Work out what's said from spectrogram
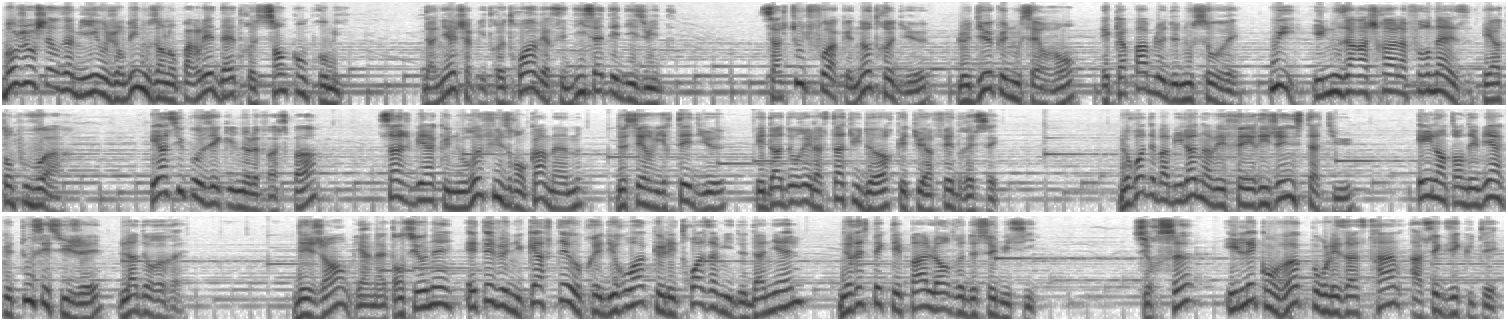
Bonjour chers amis, aujourd'hui nous allons parler d'être sans compromis. Daniel chapitre 3 versets 17 et 18. Sache toutefois que notre Dieu, le Dieu que nous servons, est capable de nous sauver. Oui, il nous arrachera à la fournaise et à ton pouvoir. Et à supposer qu'il ne le fasse pas, sache bien que nous refuserons quand même de servir tes dieux et d'adorer la statue d'or que tu as fait dresser. Le roi de Babylone avait fait ériger une statue, et il entendait bien que tous ses sujets l'adoreraient. Des gens, bien intentionnés, étaient venus cafeter auprès du roi que les trois amis de Daniel ne respectaient pas l'ordre de celui-ci. Sur ce, il les convoque pour les astreindre à s'exécuter.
